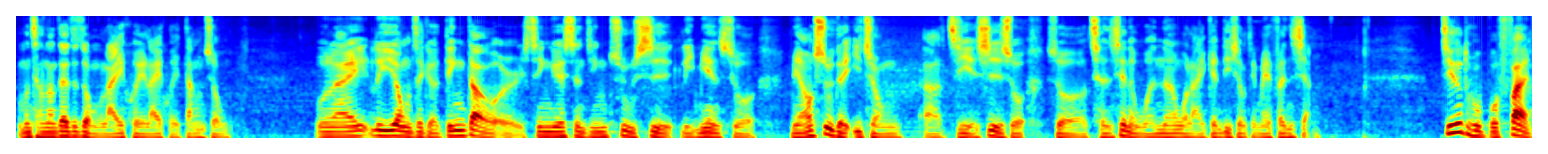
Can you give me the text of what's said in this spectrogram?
我们常常在这种来回来回当中，我来利用这个丁道尔新约圣经注释里面所描述的一种呃解释所所呈现的文呢，我来跟弟兄姐妹分享。基督徒不犯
